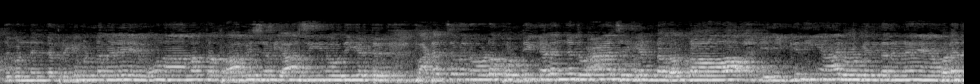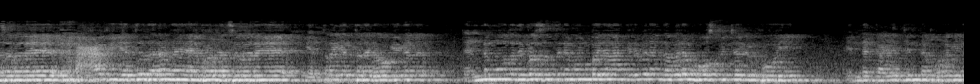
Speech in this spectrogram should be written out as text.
അതുകൊണ്ട് എന്റെ പ്രിയമുള്ളവരെ മൂന്നാമത്തെ പ്രാവശ്യം യാസീനോദിയിട്ട് പടച്ചവനോട് പൊട്ടിക്കരഞ്ഞ് ദുആ ചെയ്യേണ്ടതല്ല എനിക്ക് നീ ആരോഗ്യം തരണേ പടച്ചവരെ. ആഫിയത്ത് തരണേ പടച്ചവരെ. എത്രയെത്ര രോഗികൾ? രണ്ടു മൂന്ന് ദിവസത്തിന് മുമ്പ് ഞാൻ തിരുവനന്തപുരം ഹോസ്പിറ്റലിൽ പോയി. എന്റെ കഴുത്തിന്റെ പുറകിൽ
